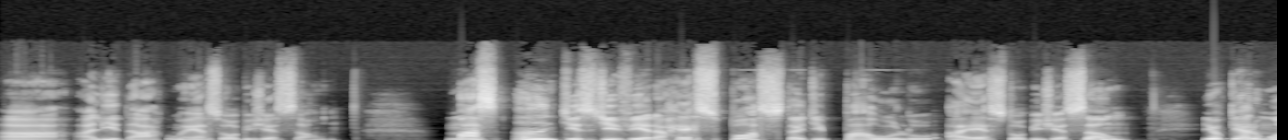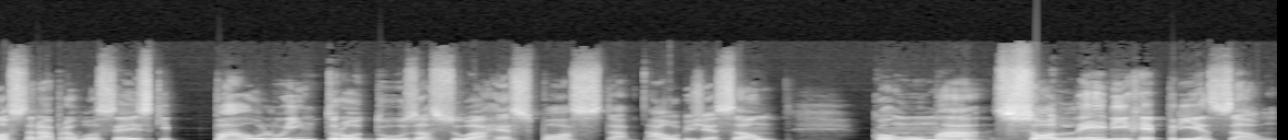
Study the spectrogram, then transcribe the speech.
a, a lidar com essa objeção. Mas antes de ver a resposta de Paulo a esta objeção, eu quero mostrar para vocês que Paulo introduz a sua resposta à objeção com uma solene repreensão.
